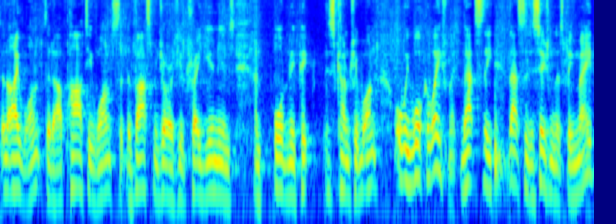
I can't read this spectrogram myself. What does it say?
that I want, that our party wants, that the vast majority of trade unions and ordinary people in this country want, or we walk away from it. That's the, that's the decision that's been made.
